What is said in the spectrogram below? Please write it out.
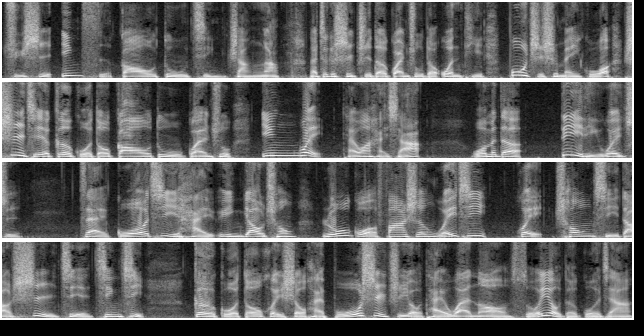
局势因此高度紧张啊。那这个是值得关注的问题，不只是美国，世界各国都高度关注，因为台湾海峡，我们的地理位置在国际海运要冲，如果发生危机。会冲击到世界经济，各国都会受害，不是只有台湾哦，所有的国家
